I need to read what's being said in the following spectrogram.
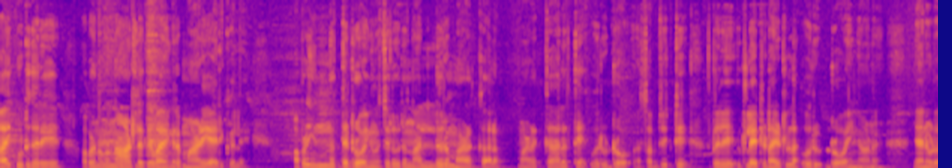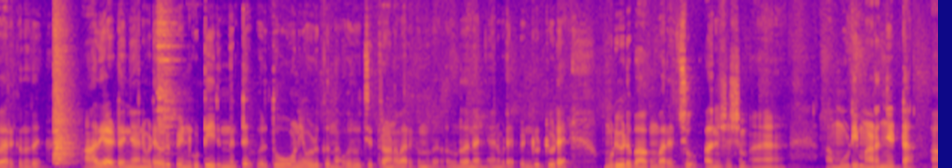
ഹായ് കൂട്ടുകാരെ. അപ്പോൾ നമ്മുടെ നാട്ടിലൊക്കെ ഭയങ്കര മഴയായിരിക്കും അല്ലേ? അപ്പോൾ ഇന്നത്തെ ഡ്രോയിങ് എന്ന് വെച്ചാൽ ഒരു നല്ലൊരു മഴക്കാലം. മഴക്കാലത്തെ ഒരു ഡ്രോ സബ്ജക്റ്റ് റിലേറ്റഡ് ആയിട്ടുള്ള ഒരു ഡ്രോയിങ് ആണ് ഞാനിവിടെ വരക്കുന്നത്. ആദ്യമായിട്ട് ഞാനിവിടെ ഒരു പെൺകുട്ടി ഇരുന്നിട്ട് ഒരു തോണി ഒഴുക്കുന്ന ഒരു ചിത്രമാണ് വരക്കുന്നത്. അതുകൊണ്ട് തന്നെ ഞാനിവിടെ പെൺകുട്ടിയുടെ മുടിയുടെ ഭാഗം വരച്ചു. അതിനുശേഷം ആ, മുടി മടഞ്ഞിട്ട ആ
